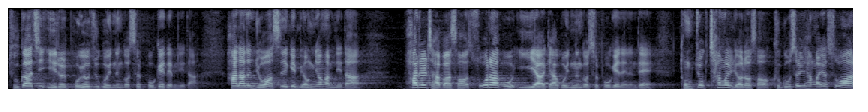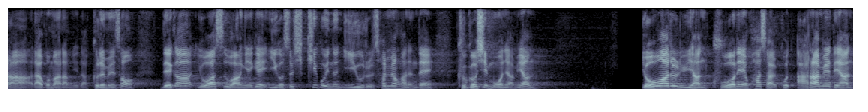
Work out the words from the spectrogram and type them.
두 가지 일을 보여주고 있는 것을 보게 됩니다. 하나는 요아스에게 명령합니다. 활을 잡아서 쏘라고 이야기하고 있는 것을 보게 되는데 동쪽 창을 열어서 그곳을 향하여 쏘아라라고 말합니다. 그러면서 내가 요아스 왕에게 이것을 시키고 있는 이유를 설명하는데 그것이 뭐냐면 여호와를 위한 구원의 화살 곧 아람에 대한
